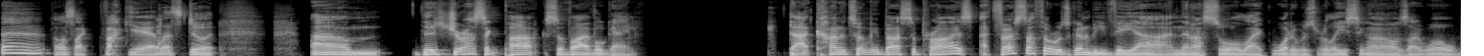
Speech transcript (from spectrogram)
uh?" I was like, fuck yeah, let's do it. Um, the Jurassic Park survival game. That kind of took me by surprise. At first, I thought it was going to be VR, and then I saw like what it was releasing on. I was like, well,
